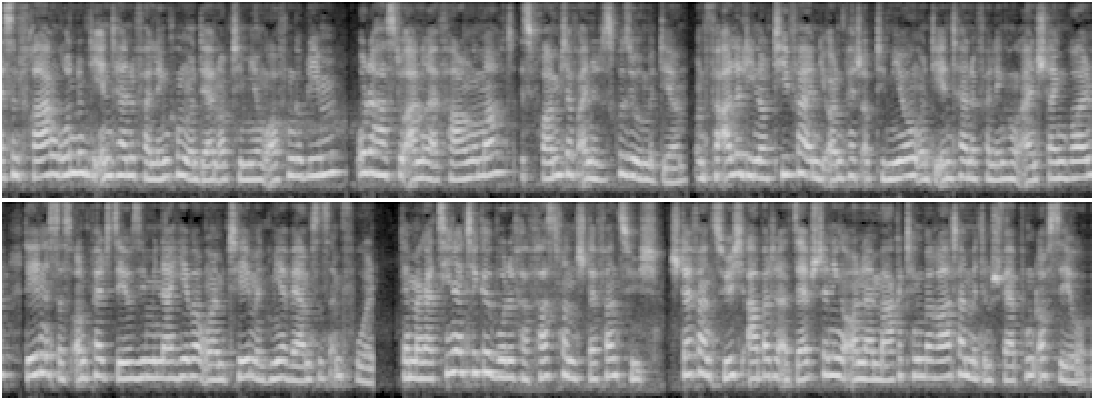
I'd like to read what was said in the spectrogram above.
Es sind Fragen rund um die interne Verlinkung und deren Optimierung offen geblieben? Oder hast du andere Erfahrungen gemacht? Ich freue mich auf eine Diskussion mit dir. Und für alle, die noch tiefer in die On-Page-Optimierung und die interne Verlinkung einsteigen wollen, denen ist das On-Page-SEO-Seminar hier bei OMT mit mir wärmstens empfohlen. Der Magazinartikel wurde verfasst von Stefan Züch. Stefan Züch arbeitet als selbstständiger Online-Marketing-Berater mit dem Schwerpunkt auf SEO.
